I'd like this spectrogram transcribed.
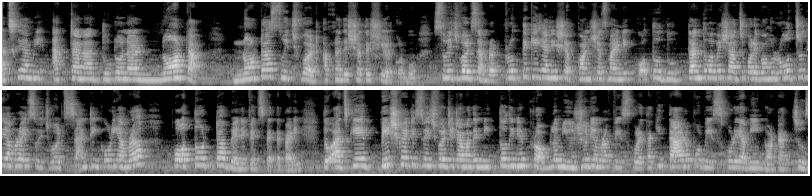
আজকে আমি একটা না, দুটো না, নটা নটা সুইচ ওয়ার্ড আপনাদের সাথে শেয়ার করব। সুইচ ওয়ার্ডস আমরা প্রত্যেকেই জানি সাবকনশিয়াস মাইন্ডে কত দুর্দান্তভাবে সাহায্য করে এবং রোজ যদি আমরা এই সুইচ ওয়ার্ড স্ট্যান্টিং করি, আমরা কতটা বেনিফিটস পেতে পারি। তো আজকে বেশ কয়েকটি সুইচ ওয়ার্ড যেটা আমাদের নিত্যদিনের প্রবলেম ইউজুয়ালি আমরা ফেস করে থাকি, তার উপর বেস করে আমি নটা চুজ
